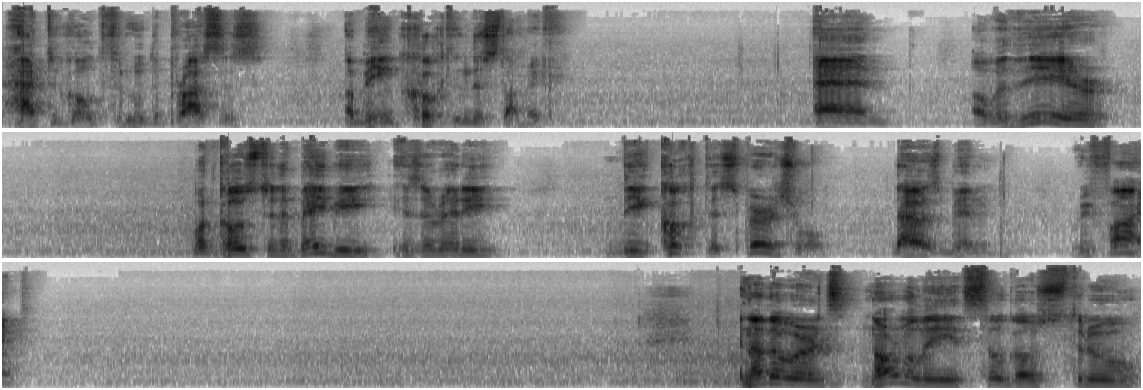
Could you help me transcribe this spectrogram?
had to go through the process of being cooked in the stomach. And over there, what goes to the baby is already the cooked, the spiritual that has been refined. In other words, normally it still goes through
